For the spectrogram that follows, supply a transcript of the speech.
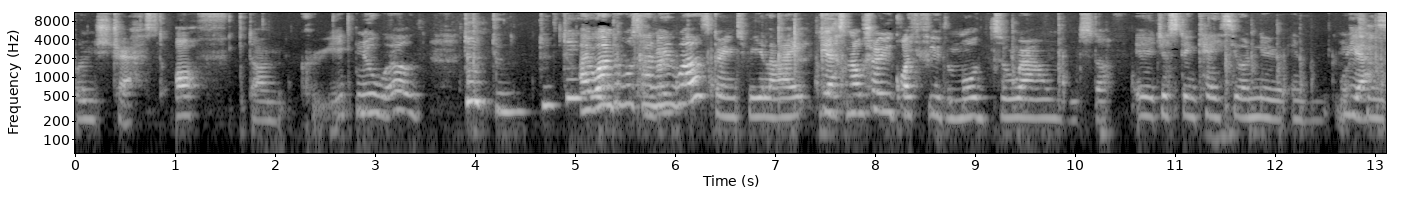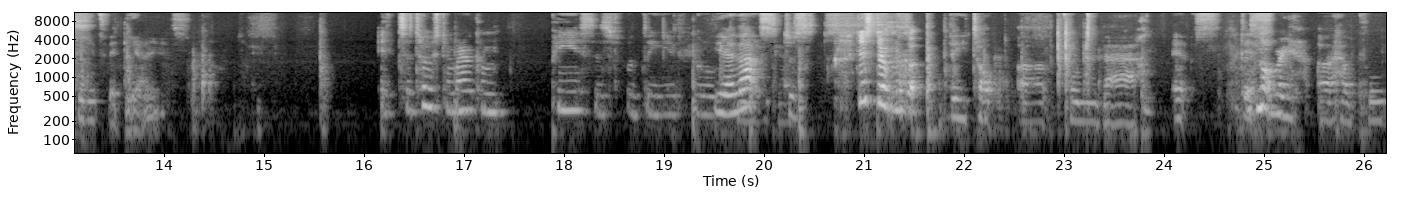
bonus chest, off, done, create new world. Do, do, do, do, I wonder what our new world's going to be like, Yes, and I'll show you quite a few of the mods around and stuff. Uh, just in case you're new in watching Yes. these videos. It's a toast American pieces for the. Yeah, that's just Just don't look at the top uh, corner there. it's It's not very uh, helpful.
